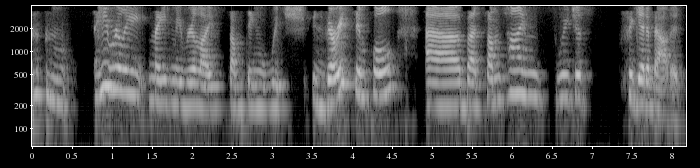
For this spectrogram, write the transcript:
he really made me realize something which is very simple, uh, but sometimes we just forget about it.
